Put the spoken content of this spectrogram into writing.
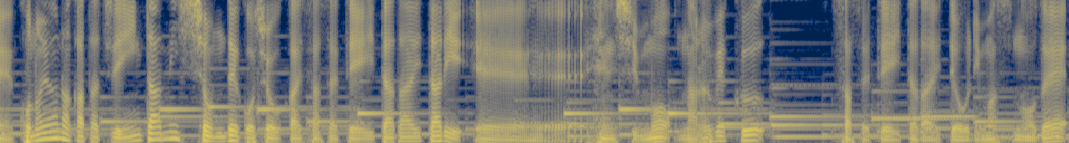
えこのような形でインターミッションでご紹介させていただいたり、えー返信もなるべくさせていただいておりますので、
